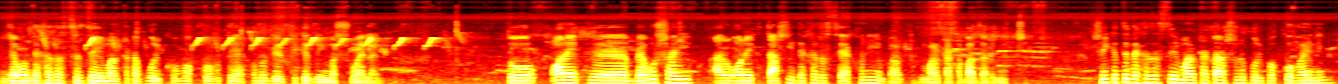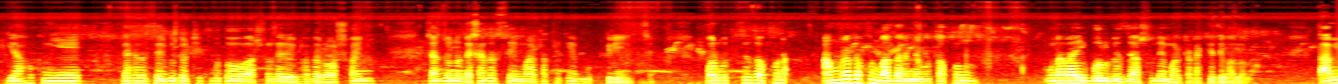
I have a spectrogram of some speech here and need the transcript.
যেমন দেখা যাচ্ছে যে এই মালটাটা পরিপক্ক হতে এখনও দেড় থেকে দুই মাস সময় লাগবে। তো অনেক ব্যবসায়ী আর অনেক চাষি দেখা যাচ্ছে এখনই মালটাটা বাজারে নিচ্ছে। সেই ক্ষেত্রে দেখা যাচ্ছে এই মালটাটা আসলে পরিপক্ক হয়নি। গ্রাহক নিয়ে দেখা যাচ্ছে এর ভিতর ঠিকমতো আসলে ওইভাবে রস হয়নি। যার জন্য দেখা যাচ্ছে এই মালটা থেকে মুখ ফিরিয়ে নিচ্ছে। পরবর্তীতে যখন আমরা যখন বাজারে নেব, তখন ওনারাই বলবে যে আসলে মালটাটা খেতে ভালো না। আমি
